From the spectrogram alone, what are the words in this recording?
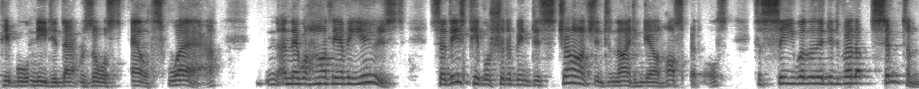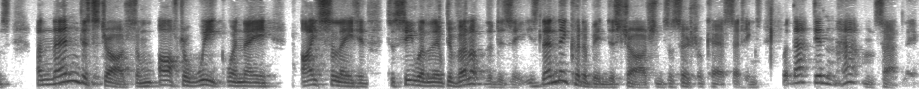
people needed that resource elsewhere, and they were hardly ever used. So these people should have been discharged into Nightingale hospitals to see whether they developed symptoms, and then discharged them after a week when they isolated to see whether they developed the disease, then they could have been discharged into social care settings. But that didn't happen, sadly.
